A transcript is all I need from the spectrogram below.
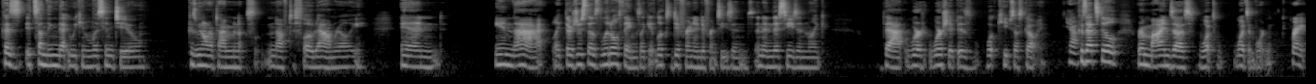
Because it's something that we can listen to because we don't have time enough to slow down really. And in that, like there's just those little things. Like it looks different in different seasons, and in this season, like that wor- worship is what keeps us going. Yeah. because that still reminds us what's what's important, Right.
